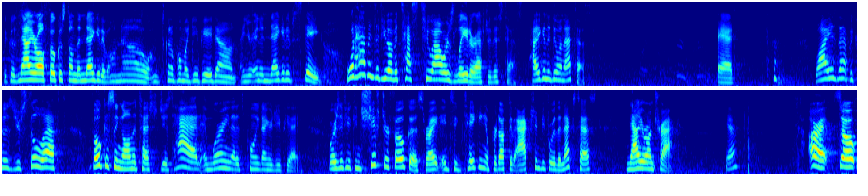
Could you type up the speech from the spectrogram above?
Because now you're all focused on the negative. Oh no, I'm going to pull my GPA down. And you're in a negative state. What happens if you have a test two hours later after this test? How are you going to do on that test? Bad. Why is that? Because you're still left focusing on the test you just had and worrying that it's pulling down your GPA. Whereas if you can shift your focus, right, into taking a productive action before the next test, now you're on track. Yeah? All right, so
